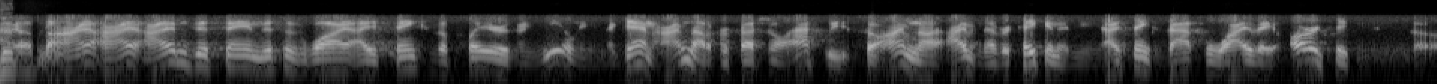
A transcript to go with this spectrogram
that I, I, I'm just saying this is why I think the players are kneeling. Again, I'm not a professional athlete, so I'm not. I've never taken a knee. I think that's why they are taking a knee, though.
